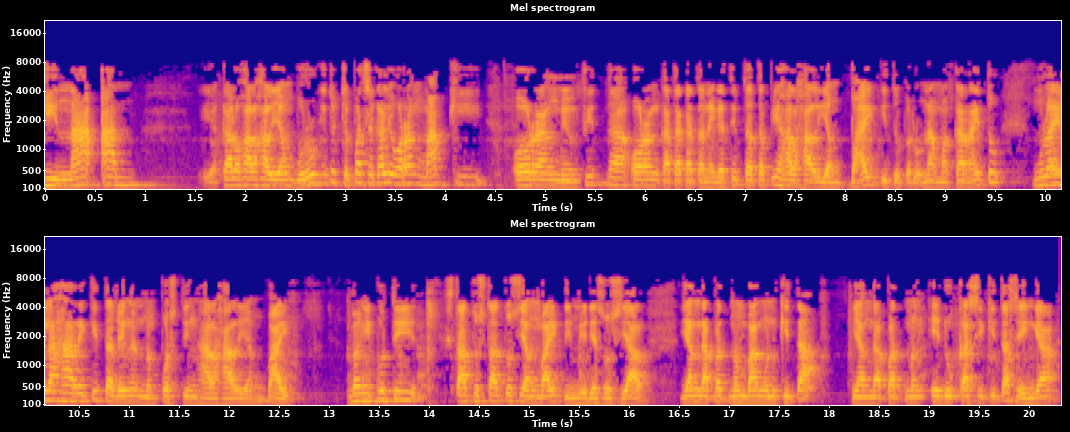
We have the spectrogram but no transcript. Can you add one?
hinaan, Ya, kalau hal-hal yang buruk itu cepat sekali orang maki, orang memfitnah, orang kata-kata negatif, tetapi hal-hal yang baik itu perlu. Nah, karena itu mulailah hari kita dengan memposting hal-hal yang baik. Mengikuti status-status yang baik di media sosial yang dapat membangun kita, yang dapat mengedukasi kita sehingga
